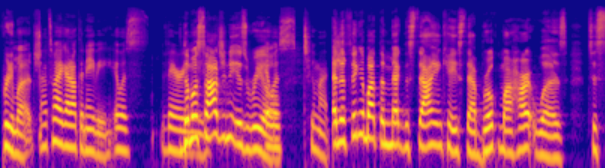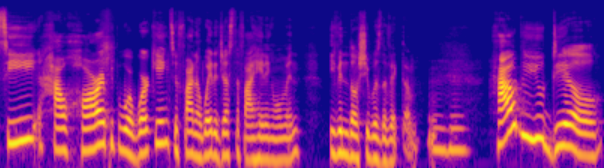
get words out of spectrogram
pretty much. That's why I got out the Navy. It was very. The misogyny is real. It was too much. And the thing about the Meg Thee Stallion case that broke my heart was to see how hard people were working to find a way to justify hating a woman, even though she was the victim. Mm-hmm. How do you deal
